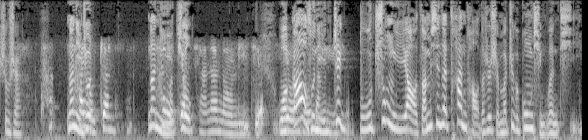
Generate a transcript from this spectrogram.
是不是？他那你就赚钱，那你就钱的能理解。我告诉你，这不重要。咱们现在探讨的是什么？这个公平问题。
